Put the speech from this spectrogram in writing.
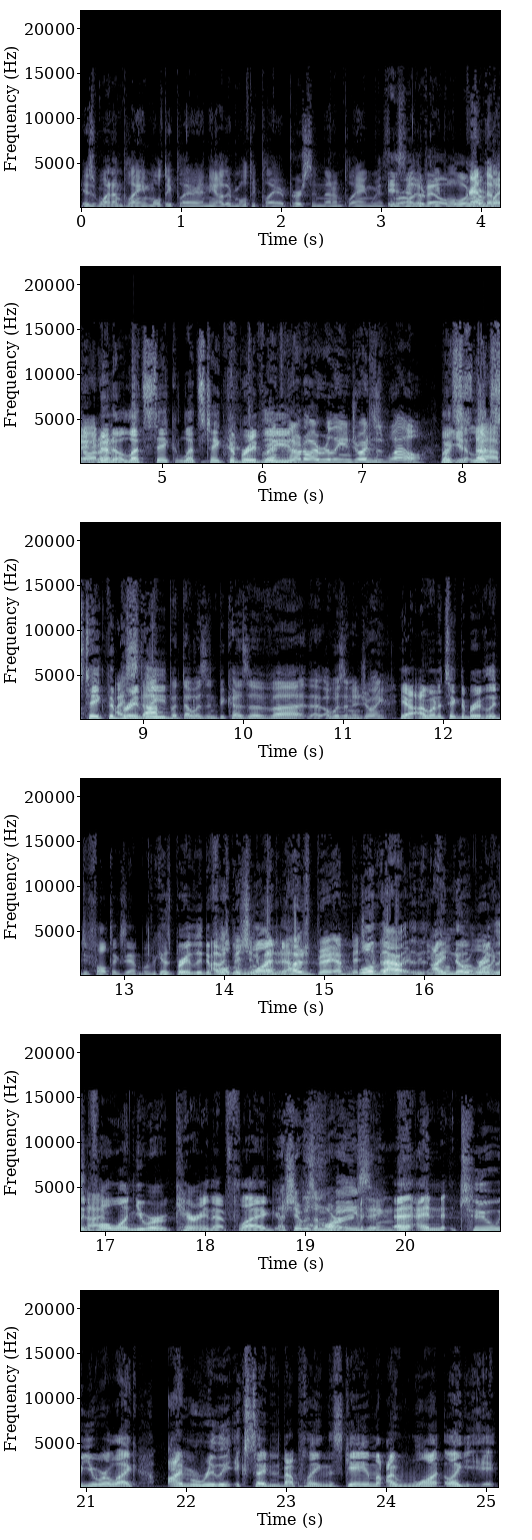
is when I'm playing multiplayer and the other multiplayer person that I'm playing with Isn't or other available people or Grand Theft. Auto. No, no. Let's take let's take the bravely. Theft Auto I really enjoyed as well. Let's you let's take the I bravely. stopped, but that wasn't because of uh, I wasn't enjoying it. yeah, I want to take the bravely default example because bravely I was default one. I was bra- uh, well, that I know for a long Bravely time. Default one. You were carrying that flag. That shit was hard. amazing. And, and two, you were like, I'm really excited about playing this game. I want like it,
